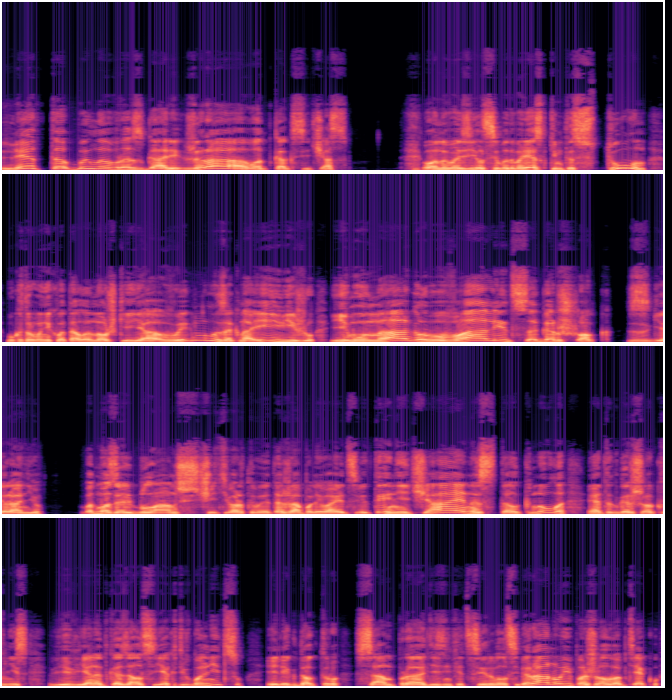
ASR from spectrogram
Лето было в разгаре, жара, вот как сейчас. Он возился во дворе с каким-то стулом, у которого не хватало ножки. Я выглянул из окна и вижу, ему на голову валится горшок с геранью. Мадемуазель Бланш с четвертого этажа поливает цветы, нечаянно столкнула этот горшок вниз. Вивьен отказался ехать в больницу или к доктору, сам продезинфицировал себе рану и пошел в аптеку.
